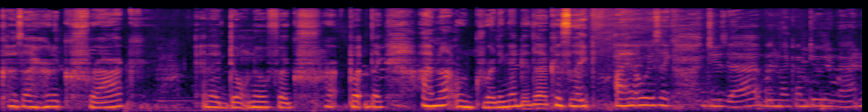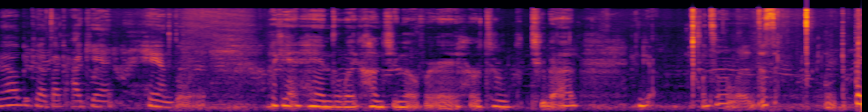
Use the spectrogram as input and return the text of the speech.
because i heard a crack and I don't know if like but like I'm not regretting I did that because like I always like do that but like I'm doing that now because like I can't handle it. I can't handle like hunching over it. Hurts too, too bad. And yeah that's all I wanted to say bye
